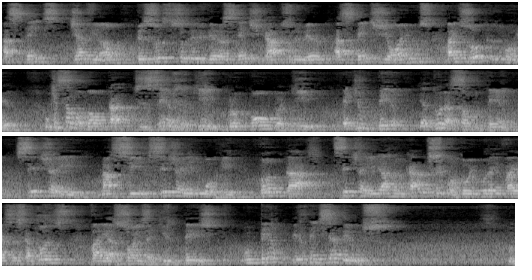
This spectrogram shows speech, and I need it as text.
acidentes de avião. Pessoas que sobreviveram acidentes de carro, sobreviveram acidentes de ônibus, mas outros morreram. O que Salomão está dizendo aqui, propondo aqui, é que o tempo e a duração do tempo, seja ele nascer, seja ele morrer, plantar, seja ele arrancar o que se plantou, e por aí vai essas 14 variações aqui do texto, o tempo pertence a Deus. O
